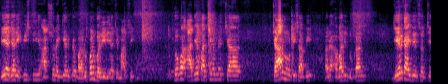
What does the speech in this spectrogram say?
બે હજાર એકવીસથી આઠસો ને અગિયાર રૂપિયા ભાડું પણ ભરી રહ્યા છીએ માસિક. તો પણ આજે પાછી અમને ચાર ચાર નોટિસ આપી અને અમારી દુકાન ગેરકાયદેસર છે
